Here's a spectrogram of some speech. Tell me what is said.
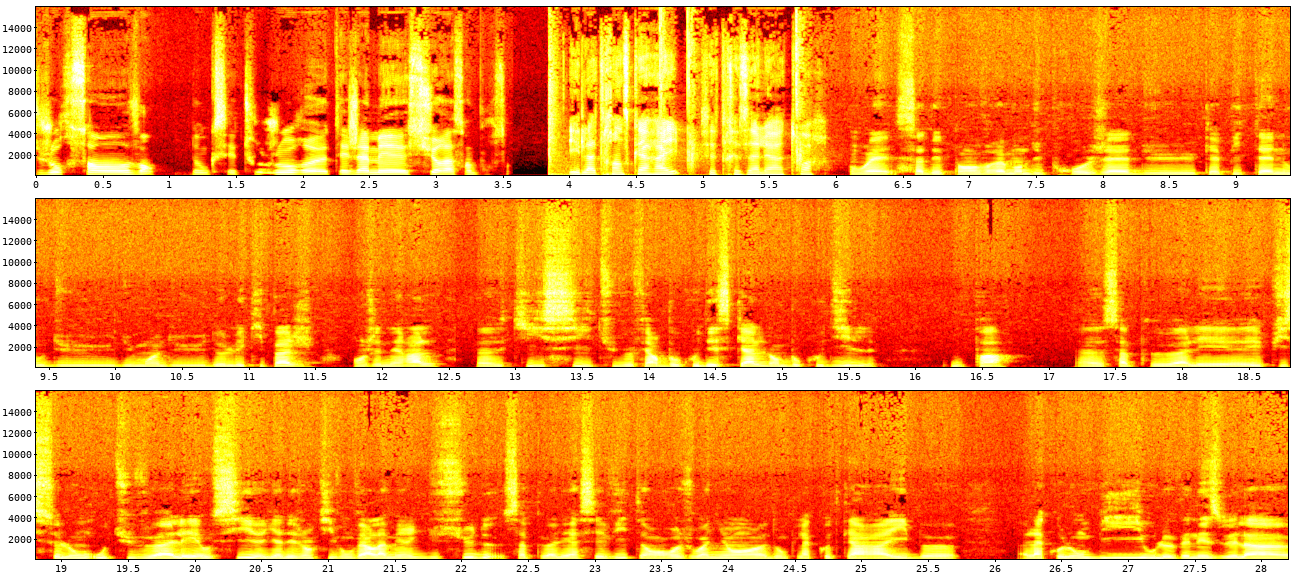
jours sans vent. Donc c'est toujours, t'es jamais sûr à 100%. Et la Transcaraïbe, c'est très aléatoire. Ouais, ça dépend vraiment du projet du capitaine ou du, du moins du, de l'équipage en général. Euh, qui, si tu veux faire beaucoup d'escales dans beaucoup d'îles ou pas, euh, ça peut aller. Et puis selon où tu veux aller aussi, il y a des gens qui vont vers l'Amérique du Sud, ça peut aller assez vite en rejoignant euh, donc la côte Caraïbe, la Colombie ou le Venezuela,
